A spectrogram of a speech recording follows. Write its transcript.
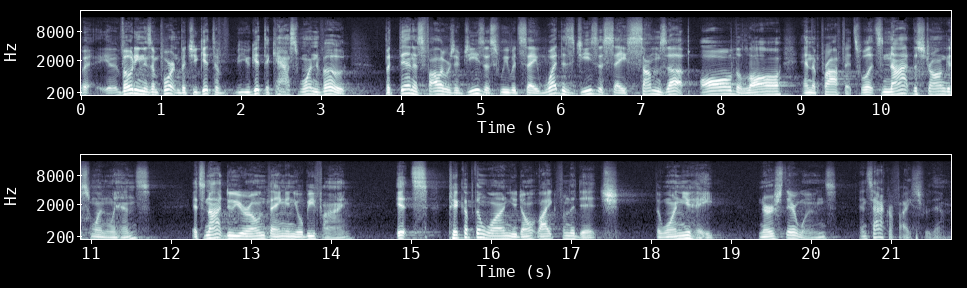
uh, voting is important, but you get to you get to cast one vote. But then, as followers of Jesus, we would say, what does Jesus say sums up all the law and the prophets? Well, it's not the strongest one wins. It's not do your own thing and you'll be fine. It's pick up the one you don't like from the ditch, the one you hate, nurse their wounds, and sacrifice for them.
